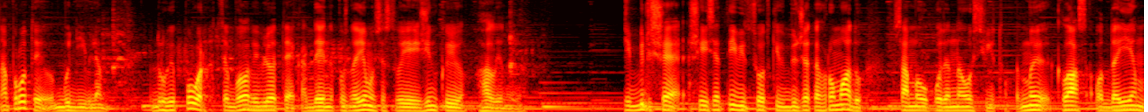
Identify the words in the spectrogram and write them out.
напроти будівля, другий поверх це була бібліотека, де він познайомився зі своєю жінкою Галиною. І Більше 60% бюджету громаду саме уходить на освіту. Ми клас віддаємо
